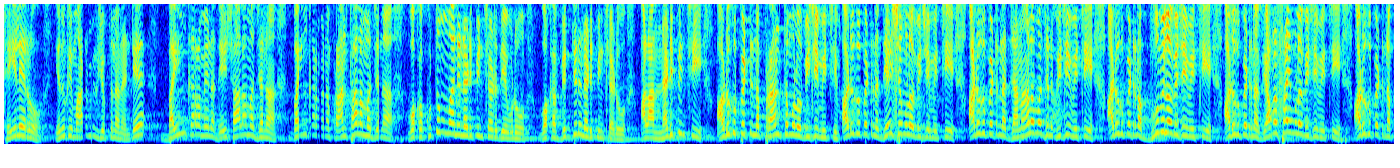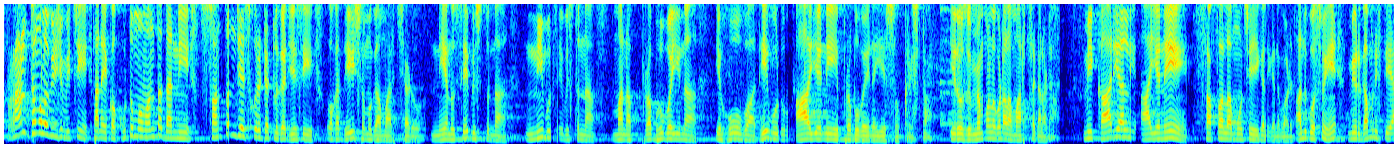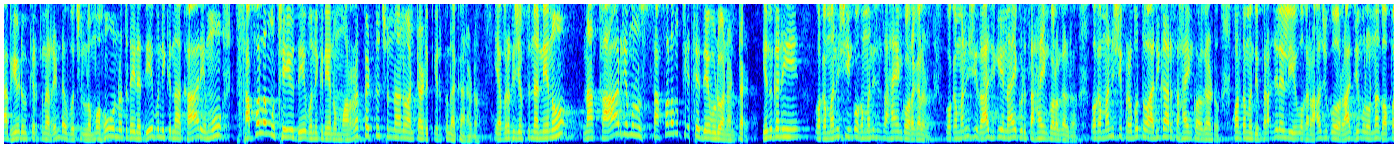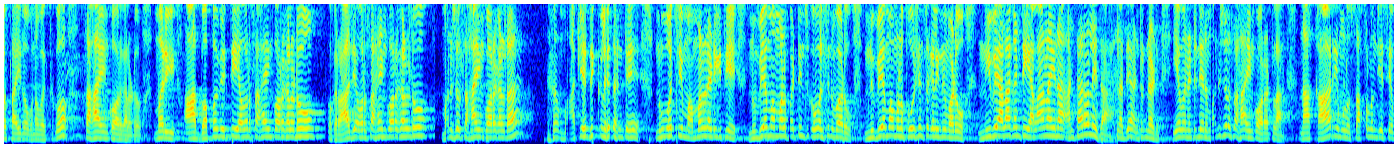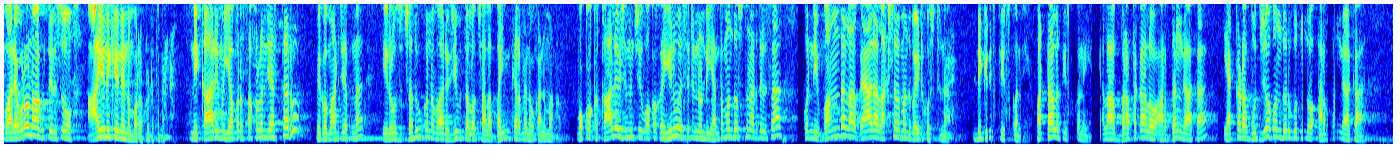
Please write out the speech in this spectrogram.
చేయలేరు. ఎందుకు ఈ మాట మీకు చెప్తున్నానంటే భయంకరమైన దేశాల మధ్యన భయంకరమైన ప్రాంతాల మధ్యన ఒక కుటుంబాన్ని నడిపించాడు దేవుడు ఒక వ్యక్తిని నడిపించాడు. అలా నడిపించి అడుగుపెట్టిన ప్రాంతంలో విజయం ఇచ్చి అడుగుపెట్టిన దేశంలో విజయం ఇచ్చి అడుగుపెట్టిన జనాల మధ్యన విజయం ఇచ్చి అడుగుపెట్టిన భూమిలో విజయం ఇచ్చి అడుగుపెట్టిన వ్యవసాయంలో విజయం ఇచ్చి అడుగుపెట్టిన ప్రాంతంలో విజయం ఇచ్చి తన యొక్క కుటుంబం అంతా దాన్ని సొంతం చేసుకునేటట్లుగా చేసి ఒక దేశముగా మార్చాడు. నేను సేవిస్తున్నా నీవు సేవిస్తున్నా. మన ప్రభువైన యహోవా దేవుడు ఆయనే ప్రభువైన యేసుక్రీస్తు. ఈరోజు మిమ్మల్ని కూడా అలా మార్చగలడా? మీ కార్యాలని ఆయనే సఫలము చేయగలిగిన వాడు. అందుకోసమే మీరు గమనిస్తే యాభై ఏడవ కీర్తన రెండవ వచనంలో మహోన్నతుడైన దేవునికి నా కార్యము సఫలము చేయు దేవునికి నేను మర్రపెట్టుచున్నాను అంటాడు కీర్తనకారుడు. ఎవరికి చెప్తున్నాను నేను? నా కార్యమును సఫలము చేసే దేవుడు అని అంటాడు. ఎందుకని? ఒక మనిషి ఇంకొక మనిషి సహాయం కోరగలడు. ఒక మనిషి రాజకీయ నాయకుడు సహాయం కోరగలడు. ఒక మనిషి ప్రభుత్వ అధికార సహాయం కోరగలడు. కొంతమంది ప్రజలు వెళ్ళి ఒక రాజుకో రాజ్యంలో ఉన్న గొప్ప స్థాయిలో ఉన్న వ్యక్తికో సహాయం కోరగలడు. మరి ఆ గొప్ప వ్యక్తి ఎవరు సహాయం కోరగలడు? ఒక రాజు ఎవరు సహాయం కోరగలడు? మనుషుల సహాయం కోరగలడా? మాకే దిక్కు లేదంటే నువ్వు వచ్చి మమ్మల్ని అడిగితే నువ్వే మమ్మల్ని పట్టించుకోవాల్సిన వాడు నువ్వే మమ్మల్ని పోషించగలిగిన వాడు నువ్వే ఎలాగంటే ఎలానైనా అంటారా లేదా? అదే అంటున్నాడు. ఏమనంటే నేను మనుషుల సహాయం కోరట్లా. నా కార్యములు సఫలం చేసే వారెవరో నాకు తెలుసు. ఆయనకే నేను మొరపెడుతున్నాను. నీ కార్యము ఎవరు సఫలం చేస్తారు? మీకు మాట చెప్పిన? ఈరోజు చదువుకున్న వారి జీవితంలో చాలా భయంకరమైన ఒక అనుమానం. ఒక్కొక్క కాలేజీ నుంచి ఒక్కొక్క యూనివర్సిటీ నుండి ఎంతమంది వస్తున్నారు తెలుసా? కొన్ని వందల వేల లక్షల మంది బయటకు వస్తున్నారు. డిగ్రీస్ తీసుకొని పట్టాలు తీసుకొని ఎలా బ్రతకాలో అర్థం కాక ఎక్కడ ఉద్యోగం దొరుకుతుందో అర్థం కాక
